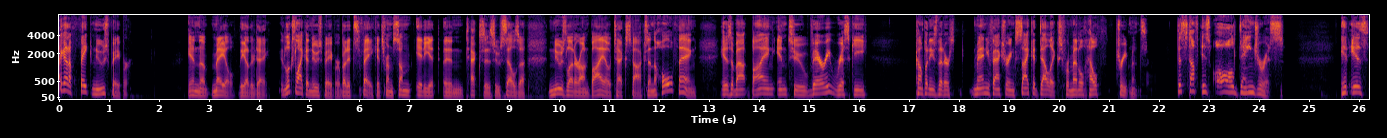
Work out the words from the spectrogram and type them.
I got a fake newspaper in the mail the other day. It looks like a newspaper, but it's fake. It's from some idiot in Texas who sells a newsletter on biotech stocks. And the whole thing is about buying into very risky companies that are manufacturing psychedelics for mental health treatments. This stuff is all dangerous. It is,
